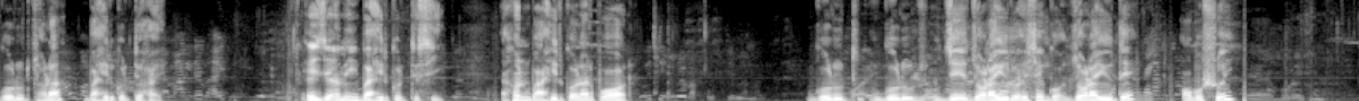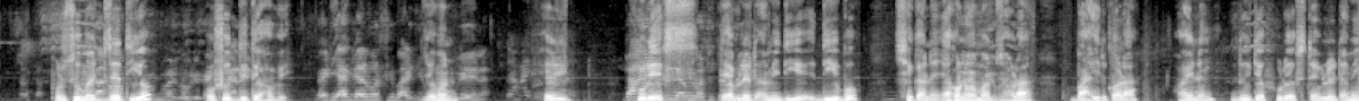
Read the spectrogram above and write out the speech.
গরুর ঝড়া বাহির করতে হয়। এই যে আমি বাহির করতেছি। এখন বাহির করার পর গরুর গরুর যে জরায়ু রয়েছে জরায়ুতে অবশ্যই প্রসুমেট জাতীয় ওষুধ দিতে হবে। যেমন ফেরি ফুরেক্স ট্যাবলেট আমি দিয়ে দিব সেখানে এখনও আমার ঝরা বাহির করা হয় নাই। দুইটা ফুরেক্স ট্যাবলেট আমি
